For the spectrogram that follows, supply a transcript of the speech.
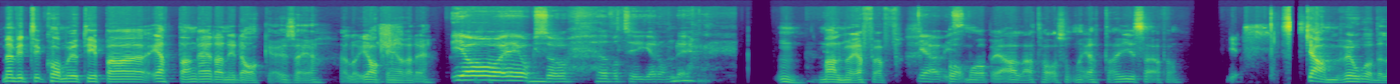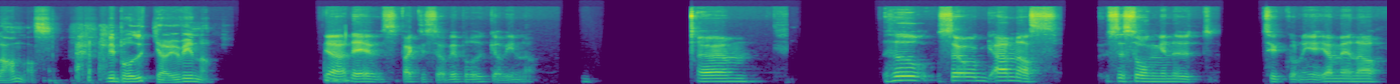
Men vi kommer ju tippa ettan redan idag kan jag ju säga. Eller jag kan göra det. Jag är också övertygad om det. Mm. Malmö FF Ja, visst. kommer vi alla att ha som etta gissar jag på. Yes. Skam vore väl annars. Vi brukar ju vinna. Ja, det är faktiskt så vi brukar vinna. Ehm, hur såg annars säsongen ut, tycker ni? Jag menar,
